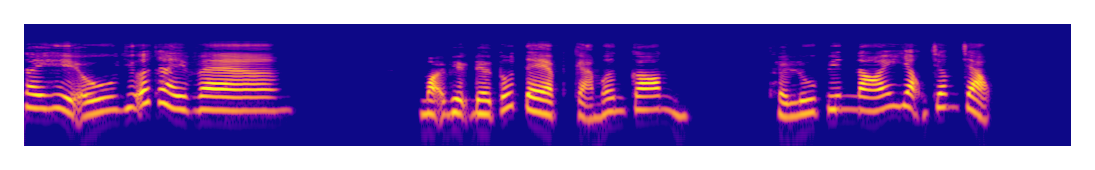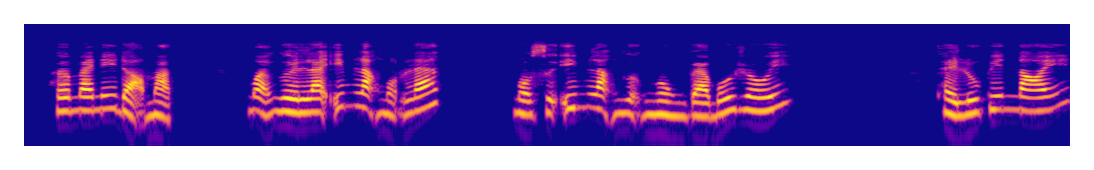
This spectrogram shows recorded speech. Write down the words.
Thầy hiểu giữa thầy và... Mọi việc đều tốt đẹp, cảm ơn con. Thầy Lupin nói giọng châm chọc. Hermione đỏ mặt. Mọi người lại im lặng một lát. Một sự im lặng ngượng ngùng và bối rối. Thầy Lupin nói,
